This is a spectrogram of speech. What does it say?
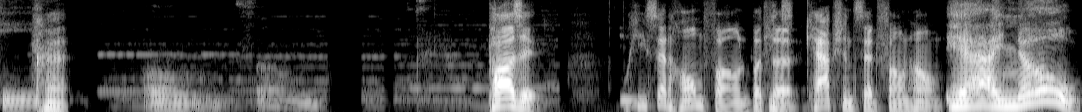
Home oh, phone. Pause it. He said home phone, but He's- the caption said phone home. Yeah, I know.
